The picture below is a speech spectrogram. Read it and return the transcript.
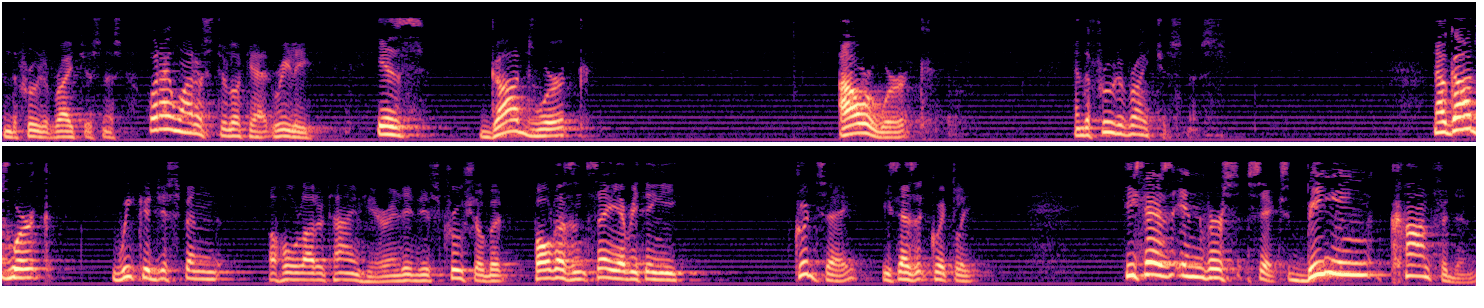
and the fruit of righteousness what I want us to look at really is God's work, our work, and the fruit of righteousness. Now, God's work, we could just spend a whole lot of time here, and it is crucial, but Paul doesn't say everything he could say. He says it quickly. He says in verse 6 being confident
